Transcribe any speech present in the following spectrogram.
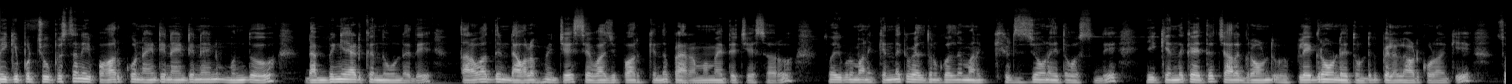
మీకు ఇప్పుడు చూపిస్తున్న ఈ పార్కు నైన్టీన్ నైన్టీ నైన్ ముందు డంపింగ్ యార్డ్ కింద ఉండేది. తర్వాత దీన్ని డెవలప్మెంట్ చేసి శివాజీ పార్క్ కింద ప్రారంభం అయితే చేశారు. సో ఇప్పుడు మనం కిందకి వెళ్తున్న కొద్ది మనకి కిడ్స్ జోన్ అయితే వస్తుంది. ఈ కిందకి అయితే చాలా గ్రౌండ్ ప్లే గ్రౌండ్ అయితే ఉంటుంది పిల్లలు ఆడుకోవడానికి. సో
